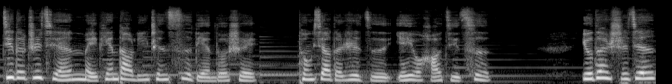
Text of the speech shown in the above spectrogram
记得之前每天到凌晨四点多睡。通宵的日子也有好几次，有段时间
